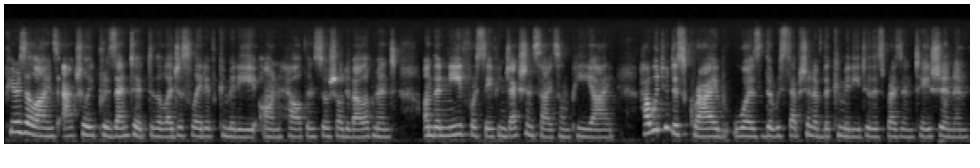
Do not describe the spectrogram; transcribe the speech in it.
Peers Alliance actually presented to the Legislative Committee on Health and Social Development on the need for safe injection sites on PEI. How would you describe was the reception of the committee to this presentation, and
